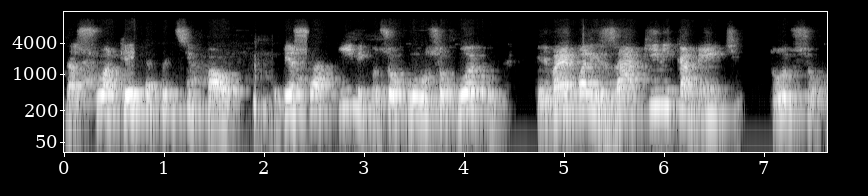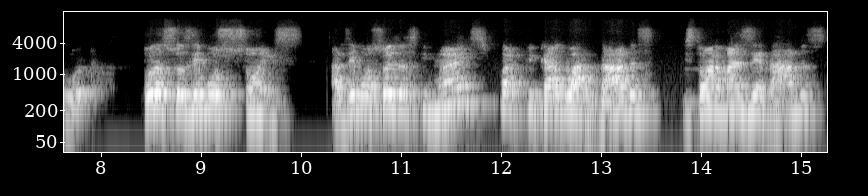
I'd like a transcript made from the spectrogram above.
da sua queixa principal, porque a sua química, o seu, o seu corpo, ele vai equalizar quimicamente todo o seu corpo, todas as suas emoções, as emoções as que mais ficaram guardadas, estão armazenadas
